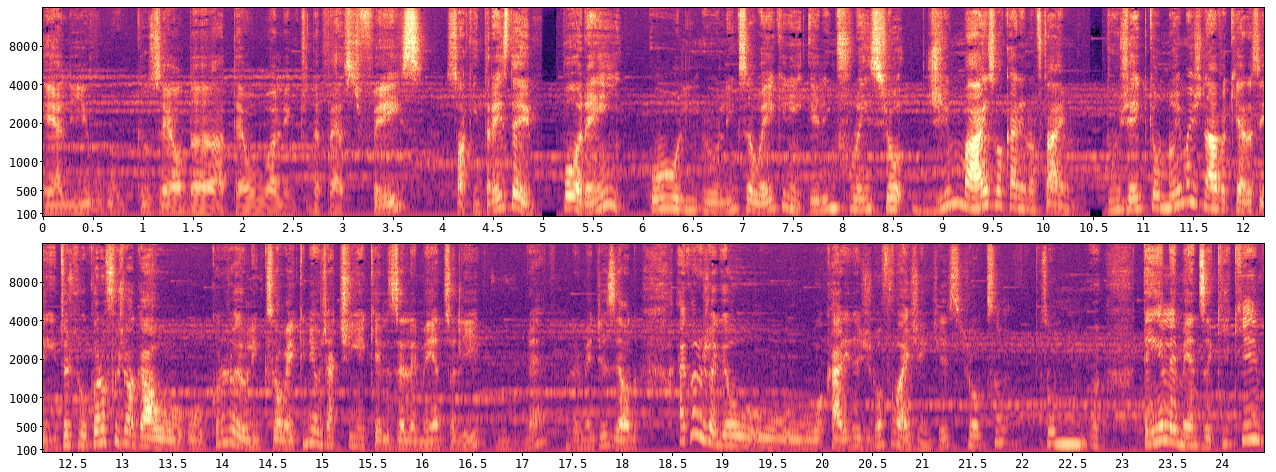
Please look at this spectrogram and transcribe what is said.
é ali o que o Zelda até o A Link to the Past fez, só que em 3D. Porém, o, o Link's Awakening ele influenciou demais o Ocarina of Time de um jeito que eu não imaginava que era assim. Então, tipo, quando eu fui jogar o, o quando eu joguei o Link's Awakening, eu já tinha aqueles elementos ali, né? Elementos de Zelda. Aí quando eu joguei o, o, o Ocarina de novo, eu falei, gente, esses jogos são, são tem elementos aqui que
